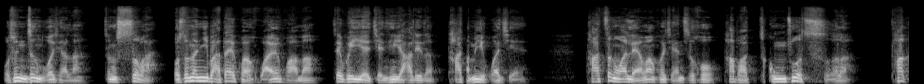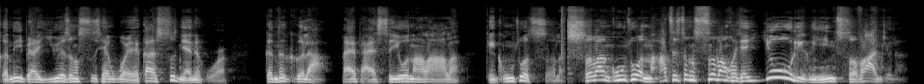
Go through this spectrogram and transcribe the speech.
我说你挣多少钱了？挣四万。我说那你把贷款还一还吧，这回也减轻压力了。他没还钱，他挣完两万块钱之后，他把工作辞了。他搁那边一月挣四千五块钱，干四年的活跟他哥俩拜拜，see you 那拉了。给工作辞了，辞完工作拿着挣四万块钱又领人吃饭去了，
